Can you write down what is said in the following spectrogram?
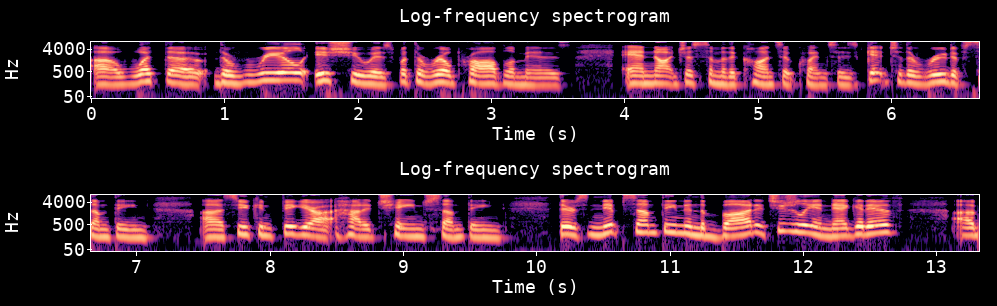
uh, what the the real issue is, what the real problem is, and not just some of the consequences. Get to the root of something uh, so you can figure out how to change something. There's nip something in the bud. It's usually a negative uh,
